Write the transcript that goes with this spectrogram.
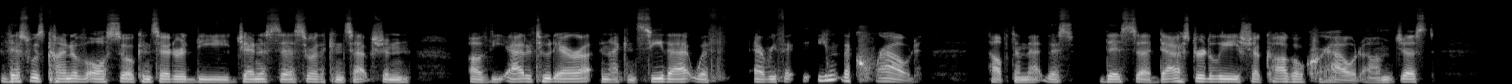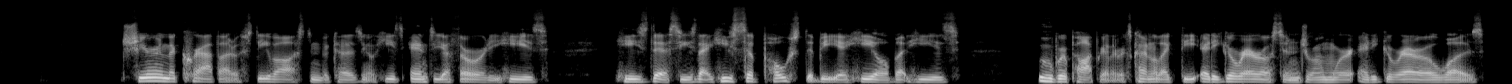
this was kind of also considered the genesis or the conception of the attitude era and i can see that with everything even the crowd helped in that. This this uh, dastardly chicago crowd um just cheering the crap out of steve austin because you know he's anti-authority. He's he's this he's that. He's supposed to be a heel but he's uber popular. It's kind of like the Eddie Guerrero syndrome, where Eddie Guerrero was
